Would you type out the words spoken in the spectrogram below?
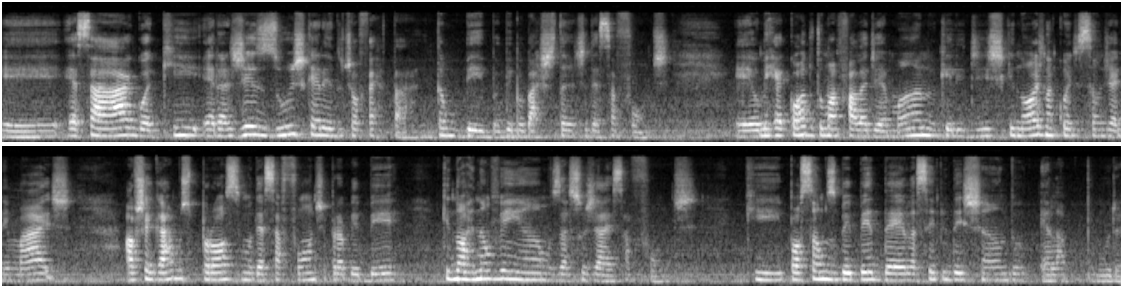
É, essa água aqui era Jesus querendo te ofertar. Então beba, beba bastante dessa fonte. É, eu me recordo de uma fala de Emmanuel que ele diz que nós, na condição de animais, ao chegarmos próximo dessa fonte para beber, que nós não venhamos a sujar essa fonte, que possamos beber dela sempre deixando ela pura.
